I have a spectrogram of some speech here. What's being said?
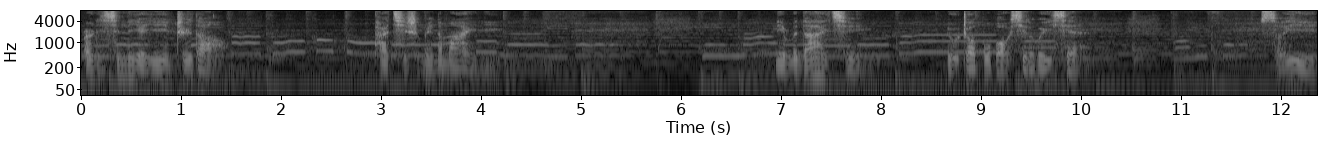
而你心里也隐隐知道。他其实没那么爱你，你们的爱情有朝不保夕的危险，所以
